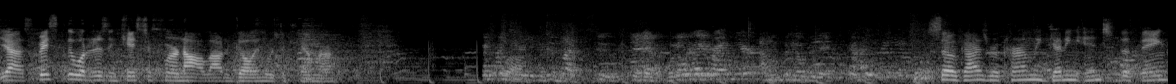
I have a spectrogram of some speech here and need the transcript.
yeah, it's basically what it is in case if we're not allowed to go in with the camera. So guys, we're currently getting into the thing.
